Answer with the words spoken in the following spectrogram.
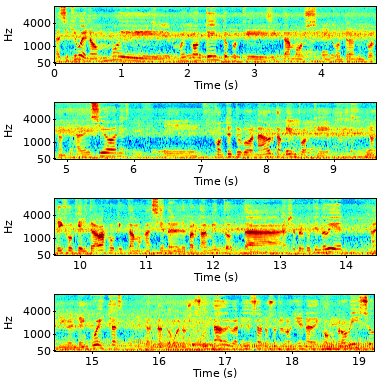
Así que bueno, muy, muy contento porque estamos encontrando importantes adhesiones, eh, contento el gobernador también porque nos dijo que el trabajo que estamos haciendo en el departamento está repercutiendo bien a nivel de encuestas, están dando buenos resultados y bueno, eso a nosotros nos llena de compromiso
